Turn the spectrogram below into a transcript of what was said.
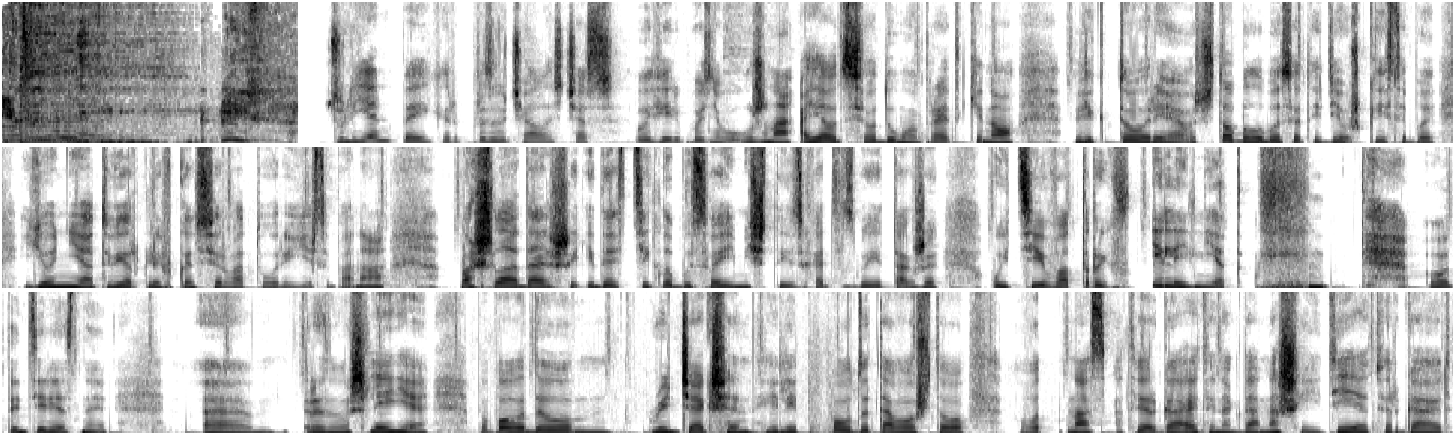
Гик. Джульен Бейкер прозвучала сейчас в эфире позднего ужина, а я вот все думаю про это кино «Виктория». Вот что было бы с этой девушкой, если бы ее не отвергли в консерватории, если бы она пошла дальше и достигла бы своей мечты, захотелось бы ей также уйти в отрыв или нет? Вот интересное э, размышления по поводу rejection или по поводу того, что вот нас отвергают, иногда наши идеи отвергают,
